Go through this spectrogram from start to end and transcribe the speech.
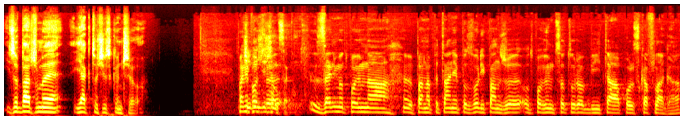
i zobaczmy, jak to się skończyło. Panie 90 pośle, zanim odpowiem na e, Pana pytanie, pozwoli Pan, że odpowiem, co tu robi ta polska flaga.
